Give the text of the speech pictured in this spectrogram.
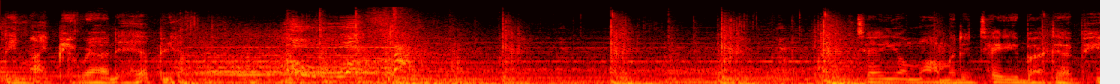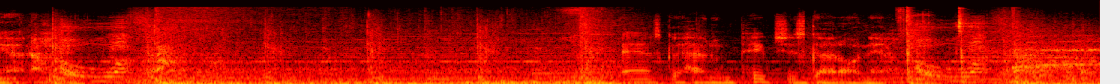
They might be around to help you. Tell your mama to tell you about that piano. Ask her how them pictures got on there.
